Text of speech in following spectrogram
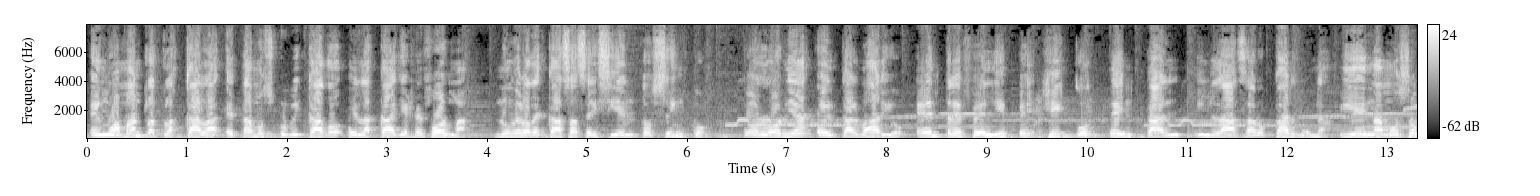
En Huamantla, Tlaxcala, estamos ubicados en la calle Reforma número de casa 605, Colonia El Calvario, entre Felipe Jicotencal y Lázaro Cárdenas. Y en Amozó,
